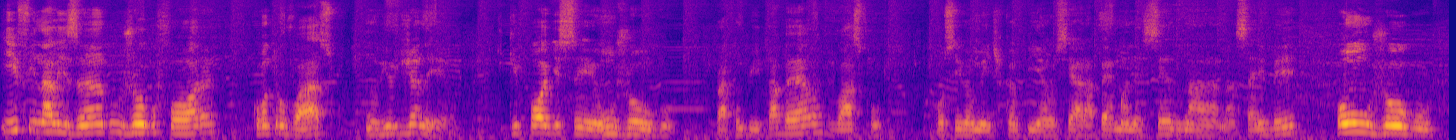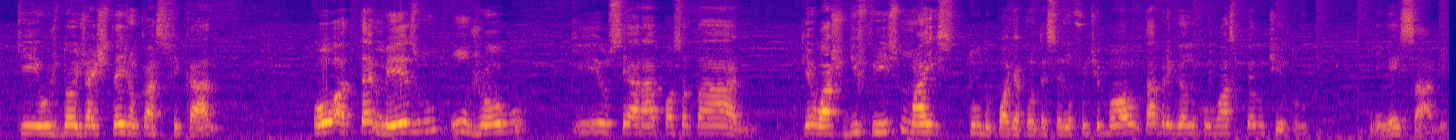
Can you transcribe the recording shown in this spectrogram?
E finalizando o jogo fora contra o Vasco no Rio de Janeiro, que pode ser um jogo para cumprir tabela, Vasco possivelmente campeão, o Ceará permanecendo na, na Série B, ou um jogo que os dois já estejam classificados, ou até mesmo um jogo que o Ceará possa estar, tá, que eu acho difícil, mas tudo pode acontecer no futebol, tá brigando com o Vasco pelo título. Ninguém sabe.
